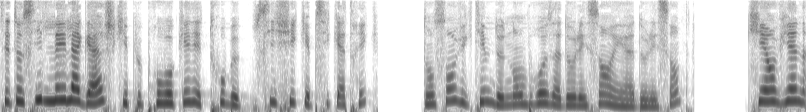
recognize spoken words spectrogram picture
C'est aussi l'élagage qui peut provoquer des troubles psychiques et psychiatriques dont sont victimes de nombreux adolescents et adolescentes qui en viennent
